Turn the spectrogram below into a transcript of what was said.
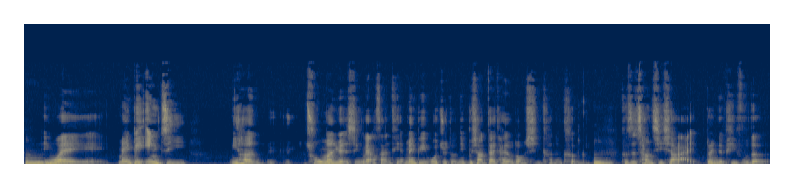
嗯，因为 maybe 应急，你很出门远行两三天，maybe 我觉得你不想带太多东西，可能可以，嗯，可是长期下来，对你的皮肤的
